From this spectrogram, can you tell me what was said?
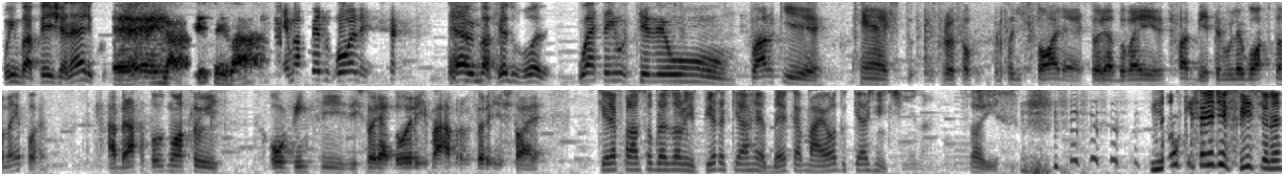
O Mbappé genérico? É, engafei, sei lá. Mbappé do vôlei. É, o Mbappé do vôlei. Ué, tem, teve um. Claro que quem é professor, professor de história, historiador, vai saber. Teve o Legoff também, porra. Abraço a todos os nossos ouvintes, historiadores, barra professores de história. Queria falar sobre as Olimpíadas, que a Rebeca é maior do que a Argentina. Só isso. Não que seja difícil, né?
